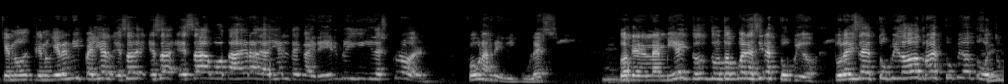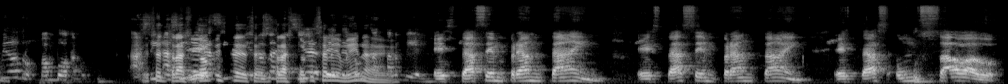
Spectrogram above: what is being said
que no, que no quieren ni pelear. Esa, esa, esa botadera de ayer de Kyrie Irving y de Schroeder fue una ridiculez. Porque en la NBA tú, no te puedes decir estúpido. Tú le dices estúpido a otro, estúpido a tú, estúpido a otro, van botados. Así, así, así, se, se elimina. Estás en prime time. Estás en prime time. Estás un sábado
